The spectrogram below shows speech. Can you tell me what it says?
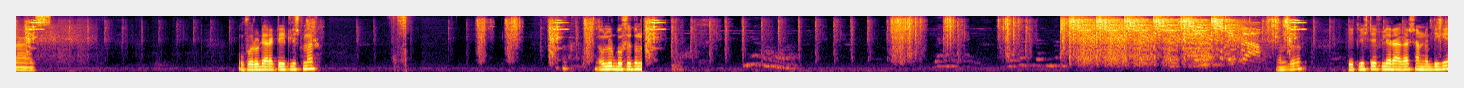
নাইস উপর উঠে আরেকটা হিট লিস্ট মার। ও লুট বক্সে তুমি সুন্দর হিট লিস্টের প্লেয়ার আগার সামনের দিকে।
